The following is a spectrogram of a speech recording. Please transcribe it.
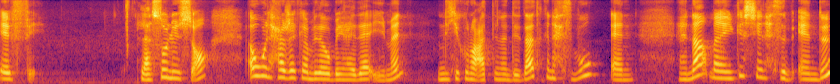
effet la solution أول حاجة كنبدأو بها دائما ملي كيكونوا عاطينا دي دات كنحسبوا n هنا ما يمكنش نحسب n 2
